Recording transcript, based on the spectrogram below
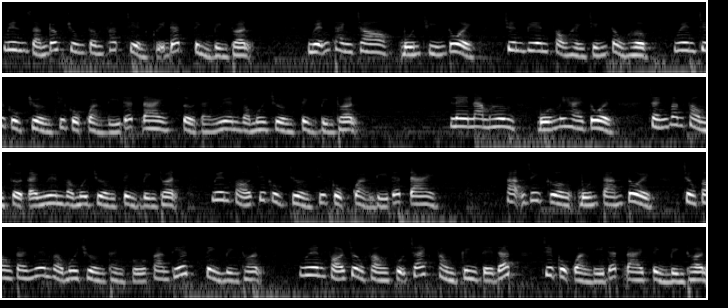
nguyên Giám đốc Trung tâm Phát triển Quỹ đất tỉnh Bình Thuận. Nguyễn Thanh Cho, 49 tuổi, chuyên viên phòng hành chính tổng hợp, nguyên tri cục trưởng tri cục quản lý đất đai, Sở Tài nguyên và Môi trường tỉnh Bình Thuận. Lê Nam Hưng, 42 tuổi, tránh văn phòng Sở Tài nguyên và Môi trường tỉnh Bình Thuận, nguyên phó tri cục trưởng tri cục quản lý đất đai. Phạm Duy Cường, 48 tuổi, trưởng phòng Tài nguyên và Môi trường thành phố Phan Thiết, tỉnh Bình Thuận, nguyên phó trưởng phòng phụ trách phòng kinh tế đất, Chi cục Quản lý đất đai tỉnh Bình Thuận.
